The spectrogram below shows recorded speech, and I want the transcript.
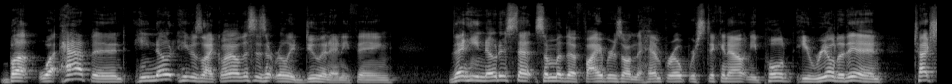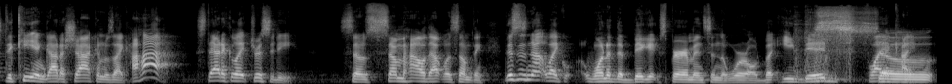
But what happened? He note he was like, well, this isn't really doing anything. Then he noticed that some of the fibers on the hemp rope were sticking out, and he pulled, he reeled it in, touched the key, and got a shock, and was like, ha "Ha Static electricity." So somehow that was something. This is not like one of the big experiments in the world, but he did fly a kite. So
